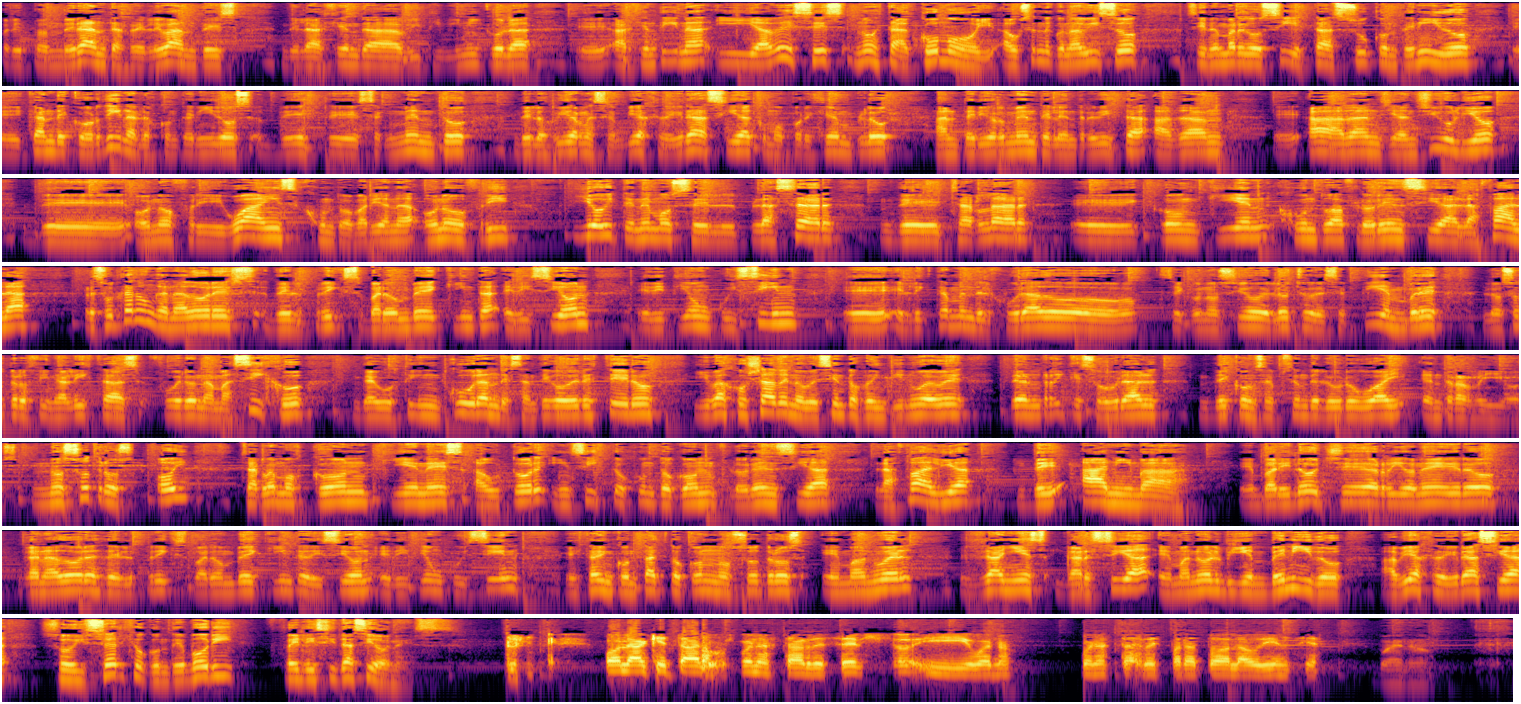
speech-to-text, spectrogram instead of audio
preponderantes, relevantes de la agenda vitivinícola eh, argentina y a veces no está, como hoy, ausente con aviso, sin embargo sí está su contenido. Eh, Cande coordina los contenidos de este segmento de los viernes en Viaje de Gracia, como por ejemplo anteriormente la entrevista a Dan, eh, a Adán Giangiulio de Onofri Wines junto a Mariana Onofri. Y hoy tenemos el placer de charlar eh, con quien, junto a Florencia Lafala, resultaron ganadores del Prix Barón B quinta edición, Edición Cuisine. Eh, el dictamen del jurado se conoció el 8 de septiembre. Los otros finalistas fueron Amasijo, de Agustín Curan, de Santiago del Estero, y Bajo Llave 929, de Enrique Sobral, de Concepción del Uruguay, Entre Ríos. Nosotros hoy charlamos con quien es autor, insisto, junto con Florencia La Falia, de Ánima. En Bariloche, Río Negro, ganadores del Prix Barón B, quinta edición, edición Cuisine. Está en contacto con nosotros Emanuel Yáñez García. Emanuel, bienvenido a Viaje de Gracia. Soy Sergio Contemori. Felicitaciones. Hola, ¿qué tal? Buenas tardes, Sergio, y bueno, buenas tardes para toda la audiencia. Bueno,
